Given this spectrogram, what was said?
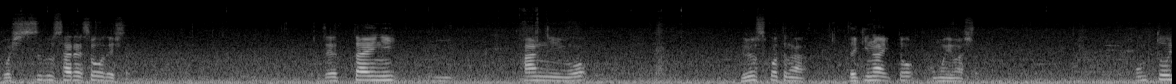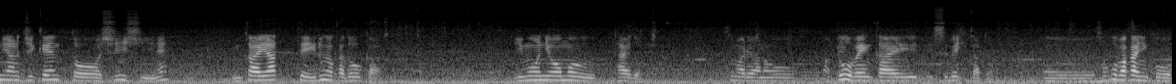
押しつぶされそうでした。絶対に犯人を許すことができないと思いました。本当にあの事件と真摯にね向かい合っているのかどうか疑問に思う態度でした。つまりあのどう弁解すべきかと、そこばかりにこ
